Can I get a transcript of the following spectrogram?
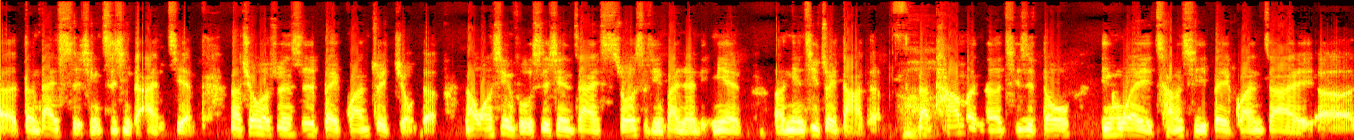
呃，等待死刑执行的案件，那邱和顺是被关最久的，然后王信福是现在所有死刑犯人里面呃年纪最大的。那他们呢，其实都因为长期被关在呃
